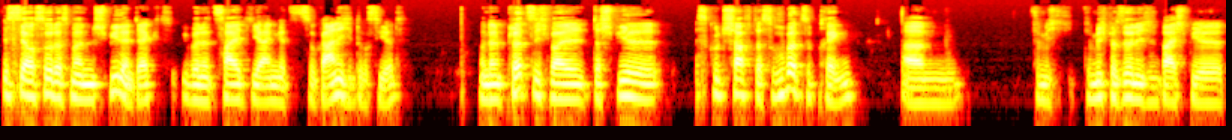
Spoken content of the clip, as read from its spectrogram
ist ja auch so, dass man ein Spiel entdeckt über eine Zeit, die einen jetzt so gar nicht interessiert. Und dann plötzlich, weil das Spiel es gut schafft, das rüberzubringen, ähm, für mich, für mich persönlich ein Beispiel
